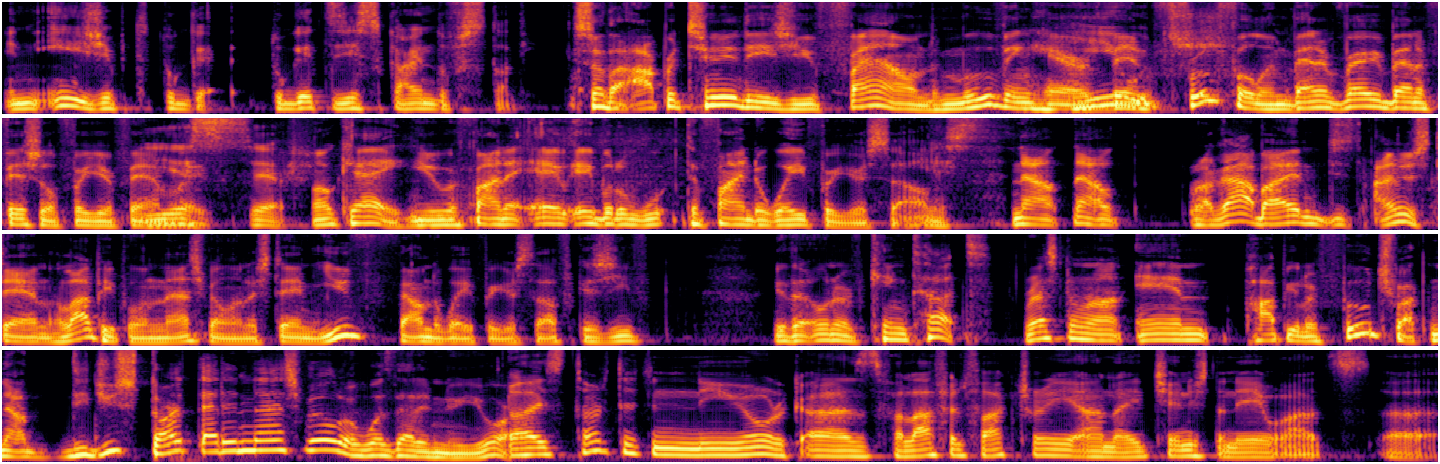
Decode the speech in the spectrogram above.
in Egypt to get to get this kind of study. So the opportunities you found moving here have been fruitful and been very beneficial for your family. Yes, sir. Okay, you were find, able to to find a way for yourself. Yes. Now, now, Ragab, I, just, I understand. A lot of people in Nashville understand you've found a way for yourself because you've you're the owner of King Tut's restaurant and popular food truck. Now, did you start that in Nashville or was that in New York? I started in New York as Falafel Factory, and I changed the name as, uh,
